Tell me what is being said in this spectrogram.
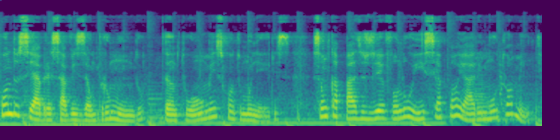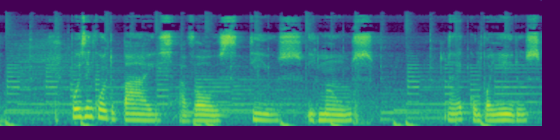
Quando se abre essa visão para o mundo, tanto homens quanto mulheres são capazes de evoluir e se apoiarem mutuamente. Pois enquanto pais, avós, tios, irmãos, né, companheiros,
